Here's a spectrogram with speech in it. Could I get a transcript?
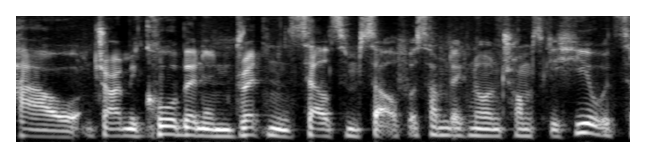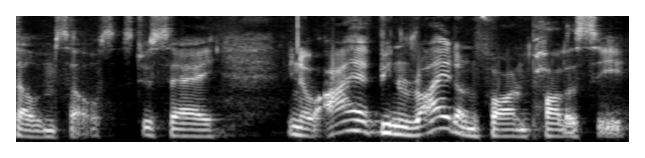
how Jeremy Corbyn in Britain sells himself, or something like Noam Chomsky here would sell themselves, is to say, you know, I have been right on foreign policy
